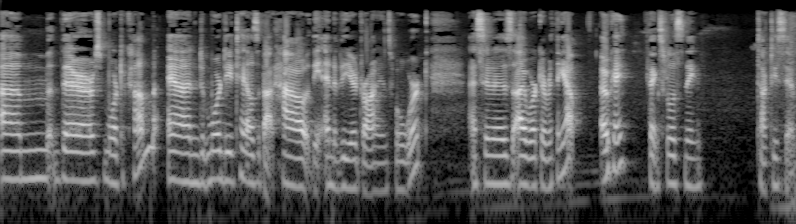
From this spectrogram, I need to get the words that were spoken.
Um, there's more to come and more details about how the end of the year drawings will work as soon as I work everything out. Okay, thanks for listening. Talk to you soon.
